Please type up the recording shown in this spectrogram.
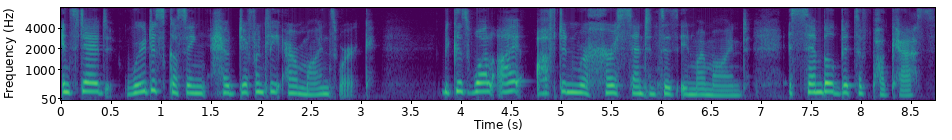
Instead, we're discussing how differently our minds work. Because while I often rehearse sentences in my mind, assemble bits of podcasts,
